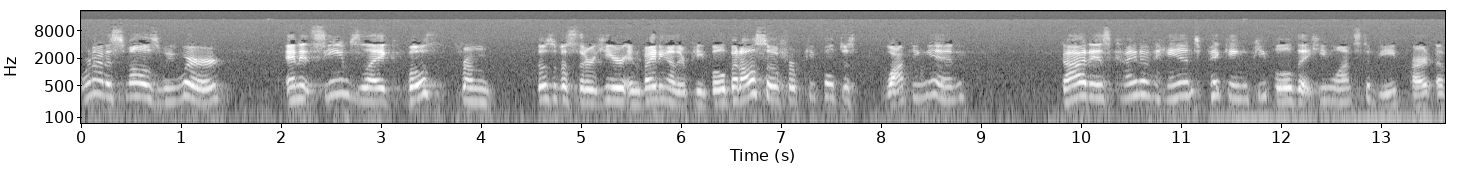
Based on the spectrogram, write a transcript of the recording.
we're not as small as we were. And it seems like both from those of us that are here inviting other people, but also for people just walking in, God is kind of hand picking people that He wants to be part of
